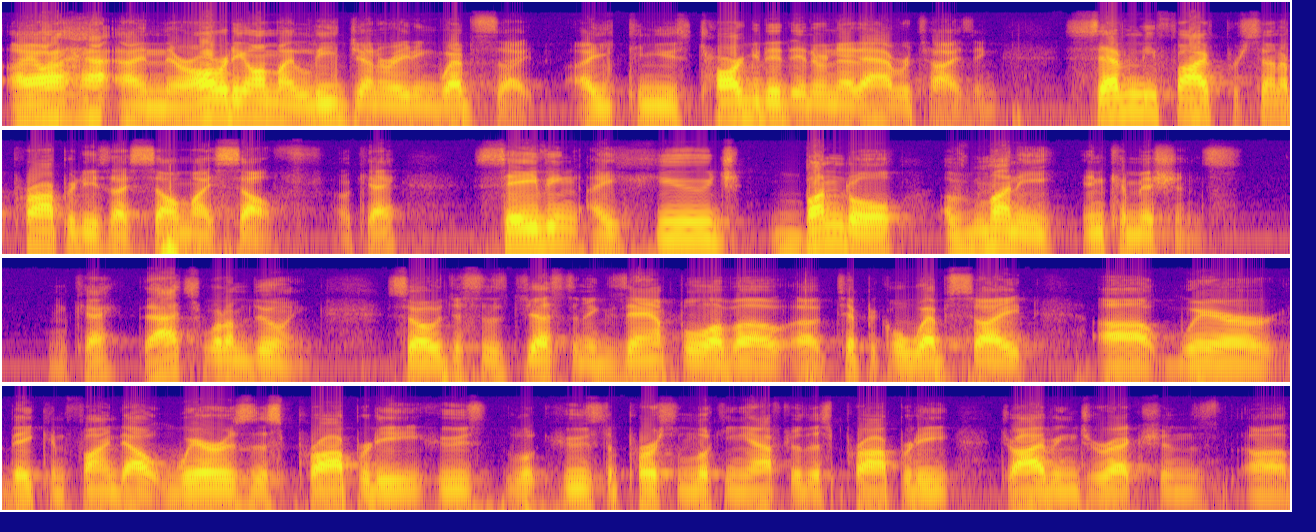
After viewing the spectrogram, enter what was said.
I and they're already on my lead generating website. I can use targeted internet advertising. 75% of properties I sell myself, okay? Saving a huge bundle of money in commissions. Okay, that's what I'm doing. So this is just an example of a, a typical website uh, where they can find out where is this property, who's, who's the person looking after this property, driving directions, uh,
